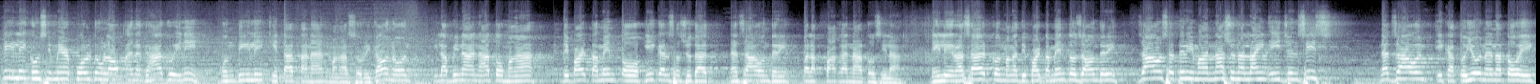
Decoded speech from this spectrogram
dili kung si Mayor Paul Donglao ang naghago ini kung dili kita tanan mga Surigao ilabi na nato mga departamento gikan sa syudad na zaon diri palakpakan nato sila. Dili rasad kon mga departamento zaon diri, zaon sa diri mga national line agencies. Na zaon ikatuyo na natoig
